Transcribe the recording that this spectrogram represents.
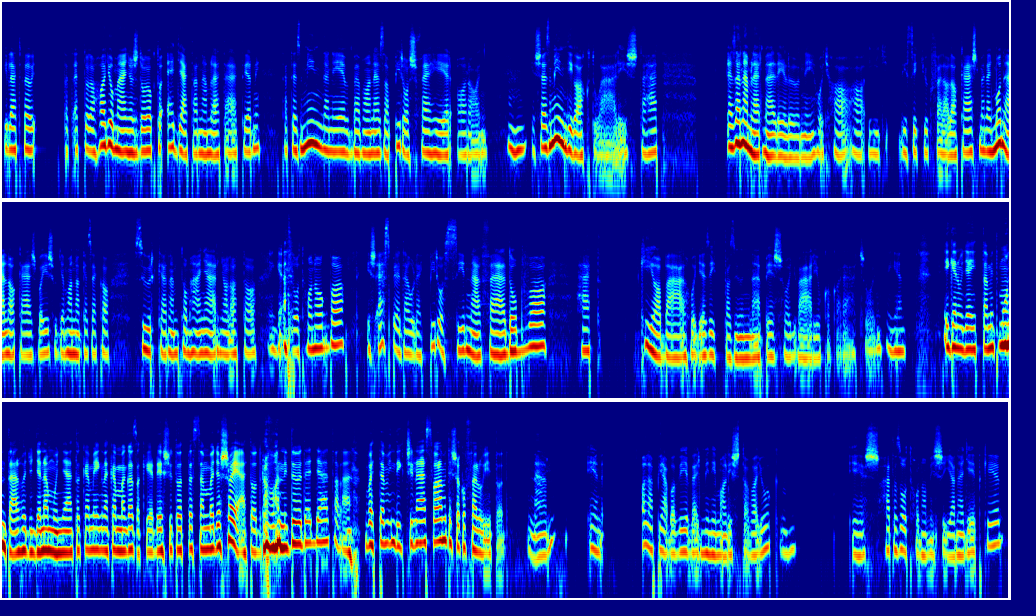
illetve hogy tehát ettől a hagyományos dologtól egyáltalán nem lehet eltérni. Tehát ez minden évben van ez a piros, fehér, arany. Uh-huh. És ez mindig aktuális. Tehát ezzel nem lehet mellé lőni, hogyha ha így díszítjük fel a lakást, mert egy modern lakásban is ugye vannak ezek a szürke, nem tudom hány árnyalata Igen. az otthonokba, és ez például egy piros színnel feldobva, hát kiabál, hogy ez itt az ünnep, és hogy várjuk a karácsony. Igen. Igen, ugye itt, amit mondtál, hogy ugye nem mondjátok-e, még nekem meg az a kérdés jutott eszembe, hogy a sajátodra van időd egyáltalán? Vagy te mindig csinálsz valamit, és akkor felújítod? Nem. Én alapjában véve egy minimalista vagyok, uh-huh. és hát az otthonom is ilyen egyébként.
